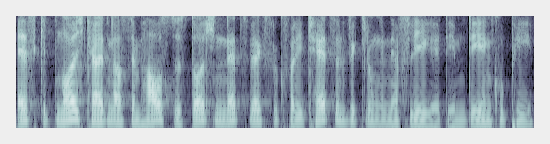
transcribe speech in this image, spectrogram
Es gibt Neuigkeiten aus dem Haus des Deutschen Netzwerks für Qualitätsentwicklung in der Pflege, dem DNQP.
